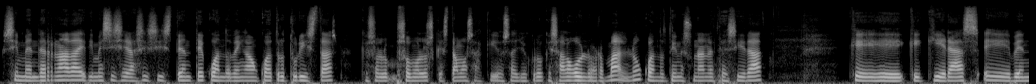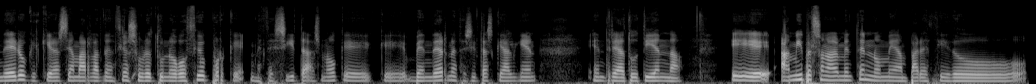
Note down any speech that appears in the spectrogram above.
sin vender nada y dime si serás insistente cuando vengan cuatro turistas, que somos los que estamos aquí. O sea, yo creo que es algo normal, ¿no? Cuando tienes una necesidad que, que quieras eh, vender o que quieras llamar la atención sobre tu negocio porque necesitas, ¿no? Que, que vender, necesitas que alguien entre a tu tienda. Eh, a mí personalmente no me han parecido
